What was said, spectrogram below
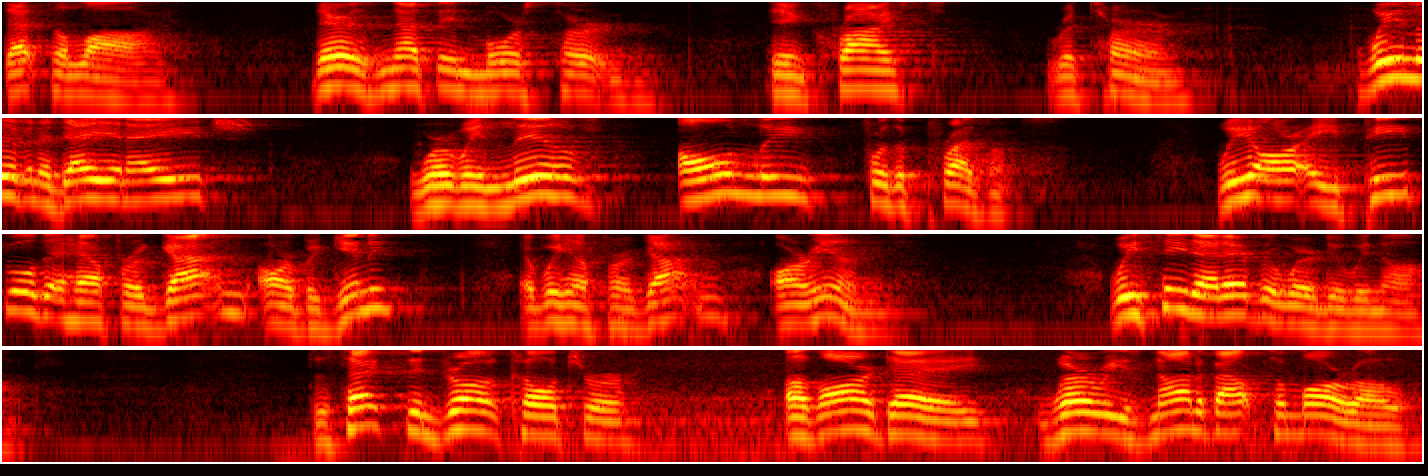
That's a lie. There is nothing more certain than Christ's return. We live in a day and age where we live only for the present. We are a people that have forgotten our beginning and we have forgotten our end. We see that everywhere, do we not? The sex and drug culture of our day worries not about tomorrow,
